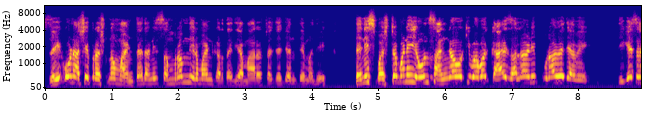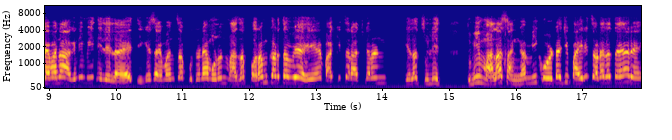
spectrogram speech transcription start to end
जे कोण असे प्रश्न मांडतायत आणि संभ्रम निर्माण करतायत या महाराष्ट्राच्या जनतेमध्ये त्यांनी स्पष्टपणे येऊन सांगावं की बाबा काय झालं आणि पुरावे द्यावे. दिघे साहेबांना अग्नी मी दिलेला आहे. दिघे साहेबांचा पुतण्या म्हणून माझं परम कर्तव्य हे बाकीचं राजकारण गेलं चुलीत. तुम्ही मला सांगा मी कोर्टाची पायरी चढायला तयार आहे?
